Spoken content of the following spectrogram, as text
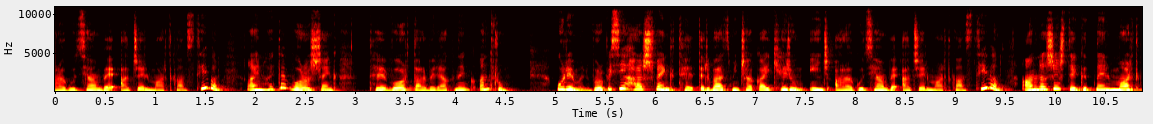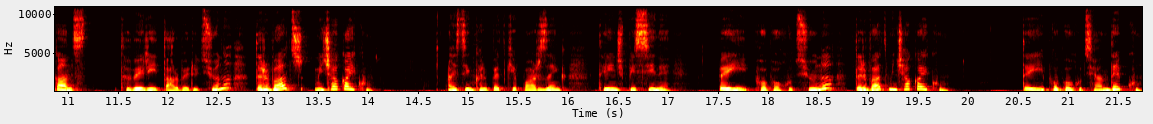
արագությամբ է աճել մարդկանց թիվը, այնուհետև որոշենք, թե որ տարբերակն ենք ընտրում։ Ուրեմն, որpիսի հաշվենք, թե տրված միջակայքերում ինչ արագությամբ է աճել մարդկանց թիվը, անհրաժեշտ է գտնել մարդկանց թվերի տարբերությունը տրված միջակայքում։ Այսինքն պետք է ողրզենք, թե ինչպիսին է p-ի փոփոխությունը տրված միջակայքում t-ի փոփոխության դեպքում։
